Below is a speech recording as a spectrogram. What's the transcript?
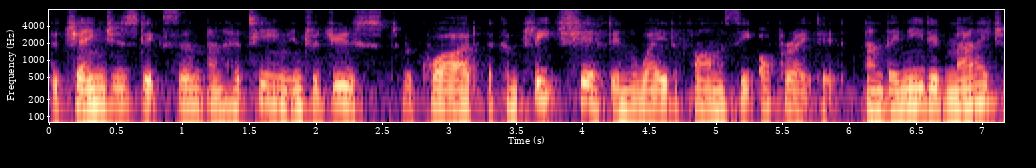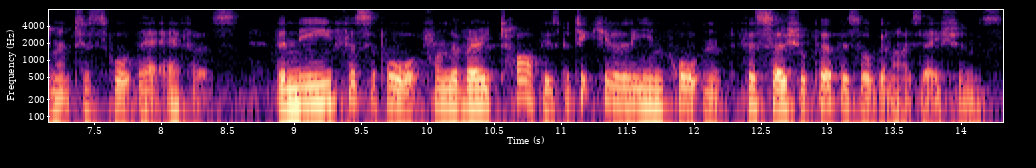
The changes Dixon and her team introduced required a complete shift in the way the pharmacy operated, and they needed management to support their efforts. The need for support from the very top is particularly important for social purpose organisations,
